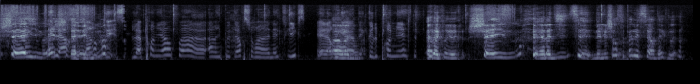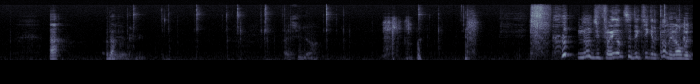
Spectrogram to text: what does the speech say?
Shame. Elle a Shame. regardé la première fois euh, Harry Potter sur euh, Netflix. Et elle a Ah ouais, regardé que le premier. Elle a cru, shame. Et elle a dit, les méchants c'est pas les Serdaigle Ah, Oula. Il y a plus. Facile, hein. nous on dit plus rien, c'est dès qu'il y a quelqu'un on est là en mode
